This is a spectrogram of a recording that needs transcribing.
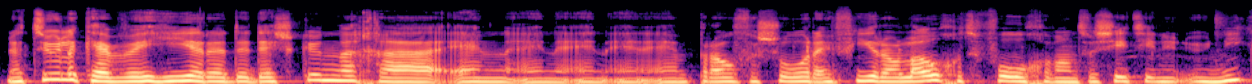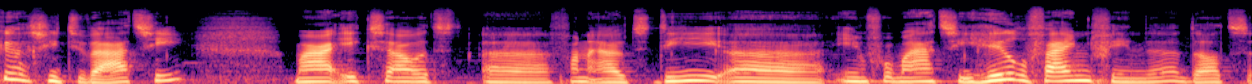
Natuurlijk hebben we hier uh, de deskundigen en, en, en, en, professoren en virologen te volgen, want we zitten in een unieke situatie. Maar ik zou het vanuit die informatie heel fijn vinden dat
